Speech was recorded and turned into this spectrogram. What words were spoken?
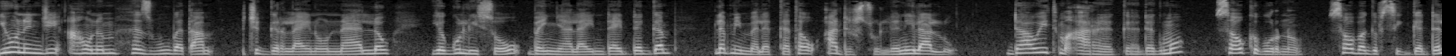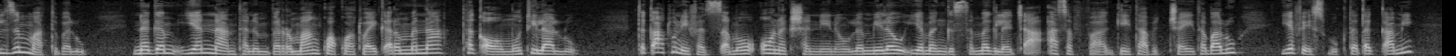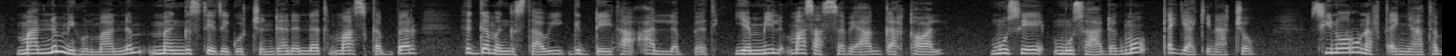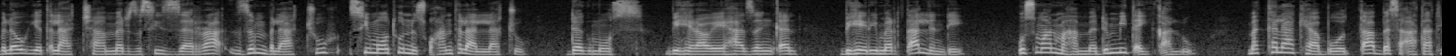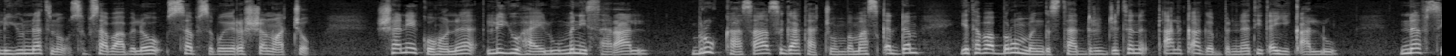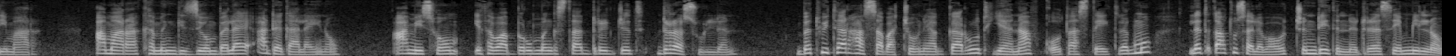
ይሁን እንጂ አሁንም ህዝቡ በጣም ችግር ላይ ነውና ያለው የጉሊሶው በእኛ ላይ እንዳይደገም ለሚመለከተው አድርሱልን ይላሉ። ዳዊት ማዕረገ ደግሞ ሰው ክቡር ነው። ሰው በግፍ ሲገደል ዝም አትበሉ። ነገም የእናንተንም በር ማንኳኳቱ አይቀርምና ተቃውሙት ይላሉ። ጥቃቱን የፈጸመው ኦነግ ሸኔ ነው ለሚለው የመንግስት መግለጫ አሰፋ ጌታ ብቻ የተባሉ የፌስቡክ ተጠቃሚ ማንም ይሁን ማንም መንግስት የዜጎችን ደህንነት ማስከበር ህገ መንግስታዊ ግዴታ አለበት የሚል ማሳሰቢያ አጋርተዋል። ሙሴ ሙሳ ደግሞ ጠያቂ ናቸው። ሲኖሩ ነፍጠኛ ተብለው የጥላቻ መርዝ ሲዘራ ዝም ብላችሁ ሲሞቱ ንጹሐን ትላላችሁ። ደግሞስ ብሔራዊ የሀዘን ቀን ብሔር ይመርጣል እንዴ? ኡስማን መሐመድም ይጠይቃሉ። መከላከያ በወጣ በሰዓታት ልዩነት ነው ስብሰባ ብለው ሰብስበው የረሸኗቸው። ሸኔ ከሆነ ልዩ ኃይሉ ምን ይሰራል? ብሩክ ካሳ ስጋታቸውን በማስቀደም የተባበሩት መንግስታት ድርጅትን ጣልቃ ገብነት ይጠይቃሉ። ነፍስ ይማር። አማራ ከምን ጊዜውም በላይ አደጋ ላይ ነው። አሚሶም የተባበሩት መንግስታት ድርጅት ድረሱልን። በትዊተር ሀሳባቸውን ያጋሩት የናፍቆት አስተያየት ደግሞ ለጥቃቱ ሰለባዎች እንዴት እንድረስ የሚል ነው።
